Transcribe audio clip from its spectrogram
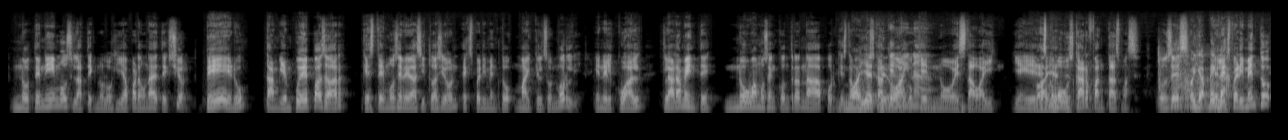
No tenemos la tecnología para una detección, pero también puede pasar que estemos en la situación experimento Michelson-Morley, en el cual claramente no vamos a encontrar nada porque estamos buscando algo que no estaba ahí. Y es como buscar fantasmas. Entonces, el experimento,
